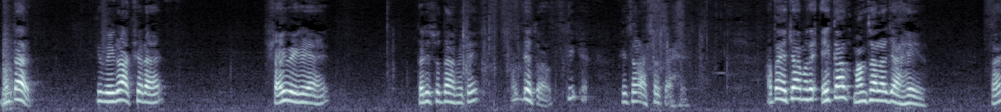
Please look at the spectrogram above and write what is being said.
म्हणतात की वेगळं अक्षर आहे शाई वेगळी आहे तरी सुद्धा आम्ही ते देतो आहोत. ठीक आहे. हे सगळं असंच आहे. आता याच्यामध्ये एका माणसाला जे आहे काय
